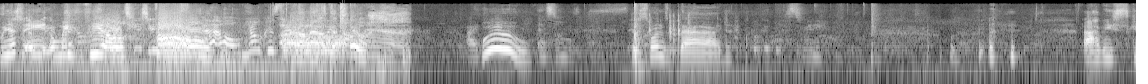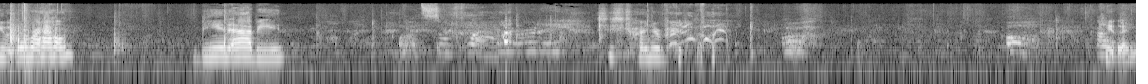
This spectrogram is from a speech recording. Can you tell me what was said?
We just ate and we feel full. No, because I don't know. But, oh. Woo! As long as This one's bad. look at this. Ready? Abby's scooting around. Being Abby. Oh, it's so flat. She's trying to ride a bike. Oh. oh. oh. Caitlin.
